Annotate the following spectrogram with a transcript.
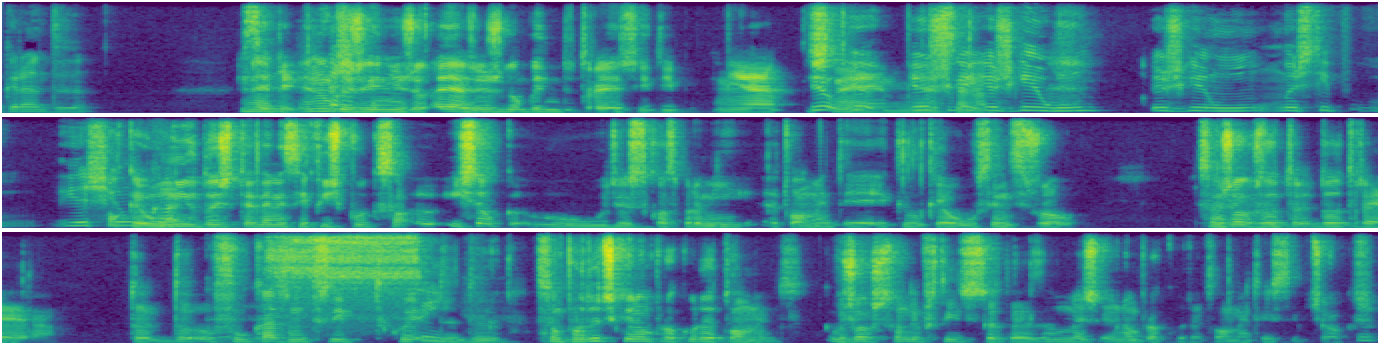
grande não, é eu nunca Acho... joguei nenhum jogo. Aliás, eu joguei um bocadinho do 3 e tipo, yeah, isto eu, não é. Eu, eu, joguei, eu joguei o 1, eu joguei o 1, mas tipo. Achei ok, um o 1 e o 2 até devem ser fixe porque são, isto é o, o Just Cause para mim atualmente é aquilo que é o Saints Row. São jogos de outra, de outra era focados no tipo de, de, de, São produtos que eu não procuro atualmente. Os jogos são divertidos, de certeza, mas eu não procuro atualmente esse tipo de jogos.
